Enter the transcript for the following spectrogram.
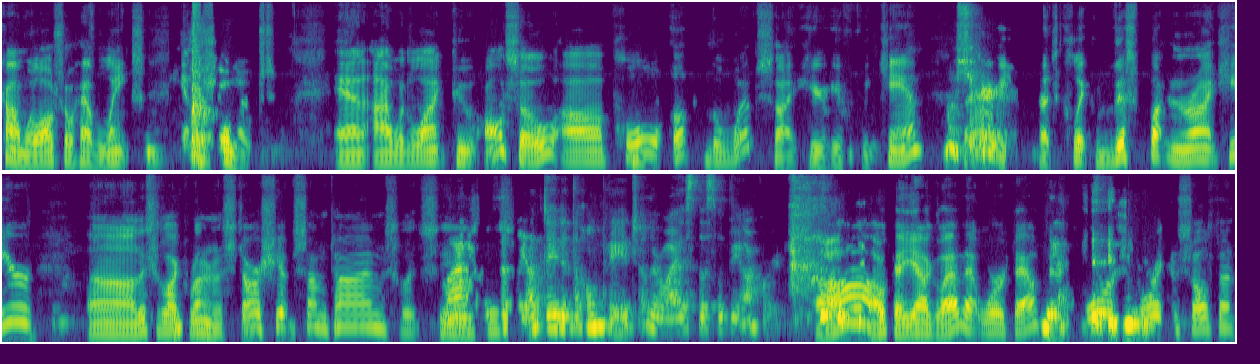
com. We'll also have links in the show notes. And I would like to also uh, pull up the website here if we can. Oh, sure. Let's, let's click this button right here. Uh, this is like running a starship sometimes. Let's see. Glad is that this- we updated the homepage. Otherwise, this would be awkward. ah, okay. Yeah, glad that worked out there. Or story consultant,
